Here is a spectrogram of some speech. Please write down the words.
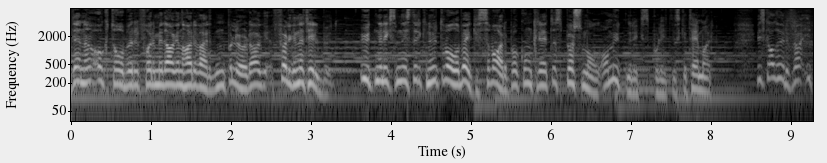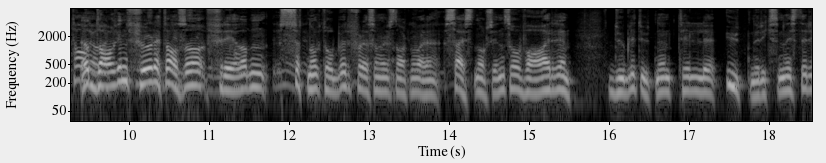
Denne oktoberformiddagen har Verden på lørdag følgende tilbud. Utenriksminister Knut Vollebæk svarer på konkrete spørsmål om utenrikspolitiske temaer. Vi skal høre fra Italia. Ja, Dagen før dette, altså fredag den 17. oktober, for det som vel snart må være 16 år siden, så var eh, du blitt utnevnt til utenriksminister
